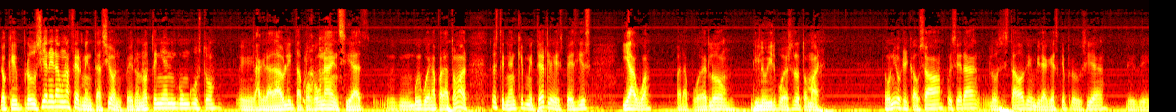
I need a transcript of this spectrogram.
Lo que producían era una fermentación, pero no tenía ningún gusto eh, agradable y tampoco una densidad muy buena para tomar. Entonces tenían que meterle especies y agua para poderlo diluir, podérselo tomar. Lo único que causaba pues era los estados de embriaguez que producía desde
